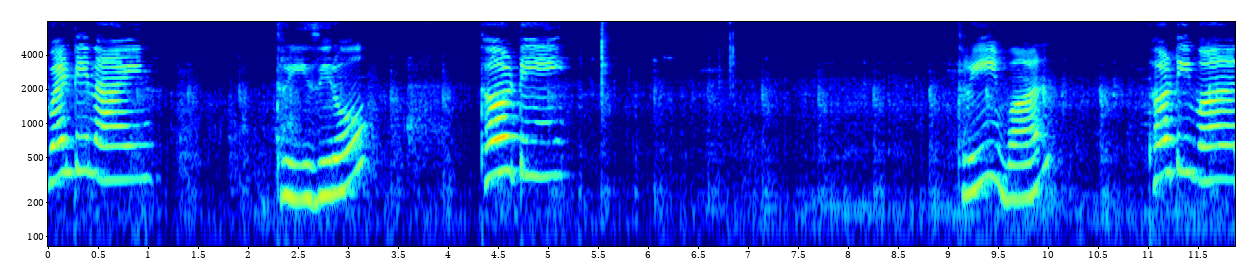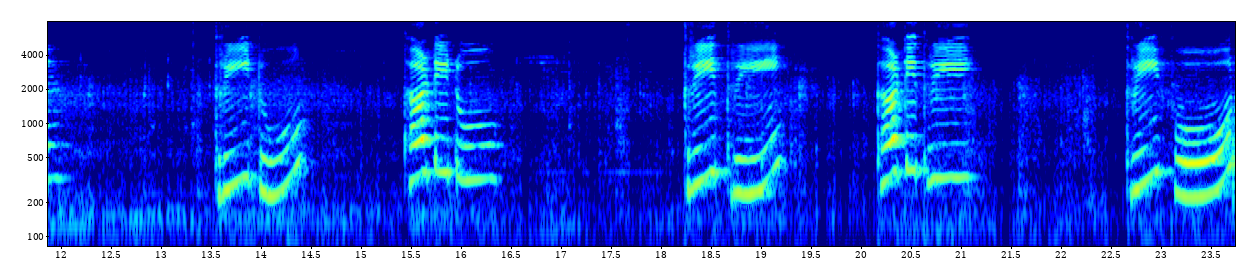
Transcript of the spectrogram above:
twenty nine three zero thirty. 3 1 31 3 2 32 3 3 33 3 4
